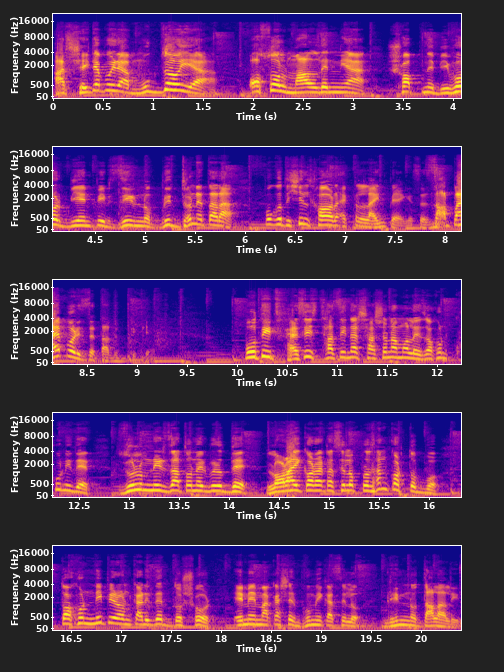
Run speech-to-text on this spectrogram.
আর সেইটা পইরা মুগ্ধ হইয়া অসল মালদের নিয়া স্বপ্নে বিভোর বিএনপির জীর্ণ বৃদ্ধ নেতারা প্রগতিশীল হওয়ার একটা লাইন পেয়ে গেছে। জাপায় পড়েছে তাদের দিকে। পতিত ফ্যাসিস্ট হাসিনার শাসনামলে যখন খুনিদের জুলুম নির্যাতনের বিরুদ্ধে লড়াই করাটা ছিল প্রধান কর্তব্য, তখন নিপীড়নকারীদের দোষর এম এম আকাশের ভূমিকা ছিল ঘৃণ্য দালালির।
